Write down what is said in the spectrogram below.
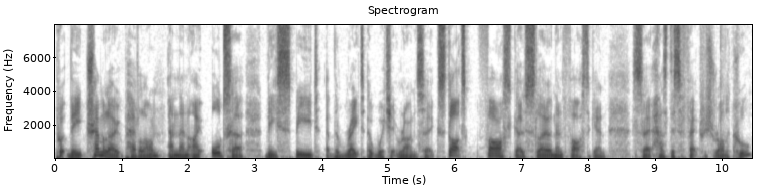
put the tremolo pedal on, and then I alter the speed at the rate at which it runs. So it starts fast, goes slow, and then fast again. So it has this effect, which is rather cool.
